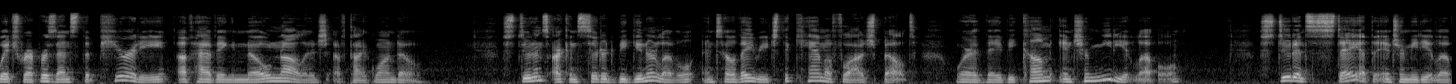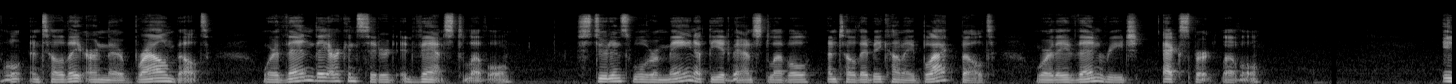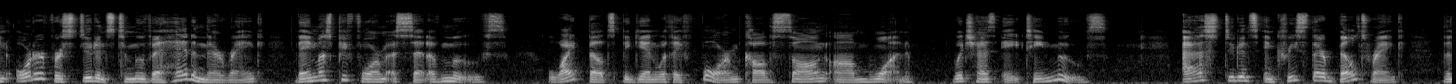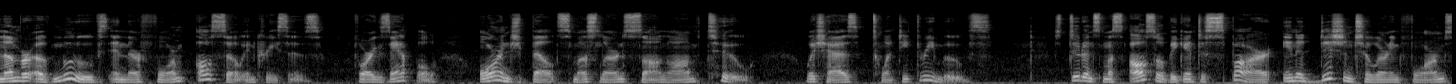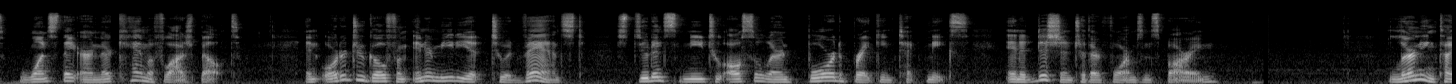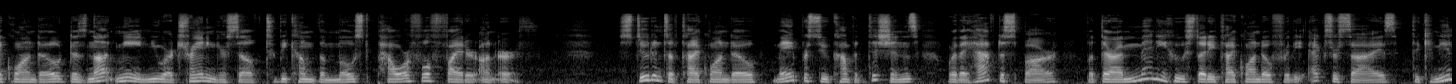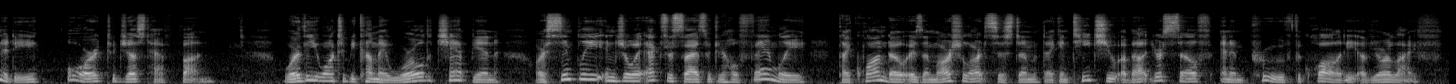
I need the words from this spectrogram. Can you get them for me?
which represents the purity of having no knowledge of taekwondo. Students are considered beginner level until they reach the camouflage belt, where they become intermediate level. Students stay at the intermediate level until they earn their brown belt, where then they are considered advanced level. Students will remain at the advanced level until they become a black belt, where they then reach expert level. In order for students to move ahead in their rank, they must perform a set of moves. White belts begin with a form called Songahm 1, which has 18 moves. As students increase their belt rank, the number of moves in their form also increases. For example, orange belts must learn Songahm 2, which has 23 moves. Students must also begin to spar in addition to learning forms once they earn their camouflage belt. In order to go from intermediate to advanced, students need to also learn board breaking techniques in addition to their forms and sparring. Learning Taekwondo does not mean you are training yourself to become the most powerful fighter on earth. Students of Taekwondo may pursue competitions where they have to spar, but there are many who study Taekwondo for the exercise, the community, or to just have fun. Whether you want to become a world champion or simply enjoy exercise with your whole family, Taekwondo is a martial arts system that can teach you about yourself and improve the quality of your life.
